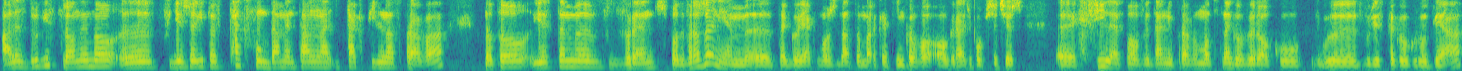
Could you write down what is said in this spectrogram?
ale z drugiej strony, no, e, jeżeli to jest tak fundamentalna i tak pilna sprawa, no to jestem wręcz pod wrażeniem e, tego, jak można to marketingowo ograć, bo przecież e, chwilę po wydaniu prawomocnego wyroku 20 grudnia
